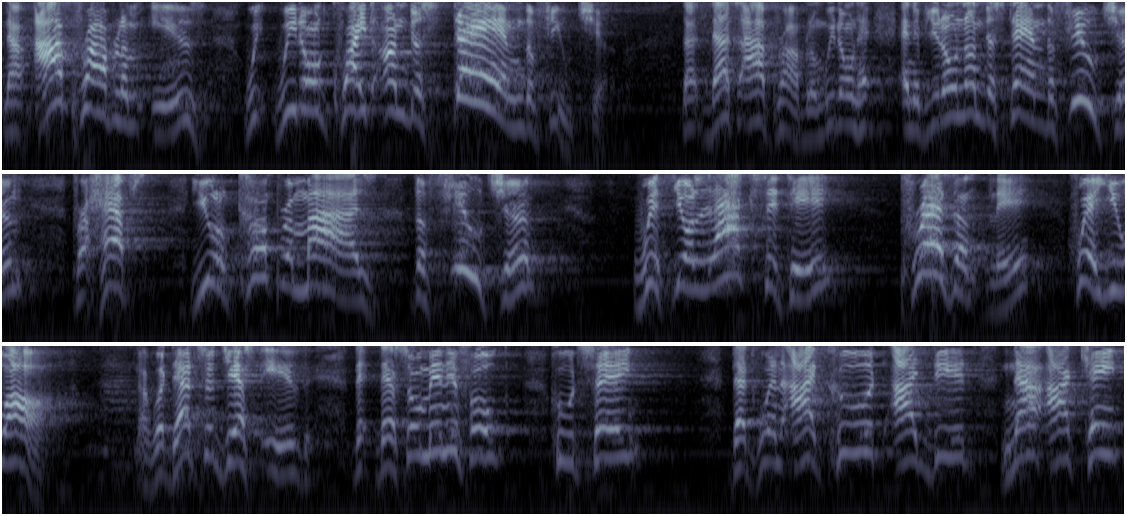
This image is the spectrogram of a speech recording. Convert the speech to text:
now our problem is we, we don't quite understand the future. That, that's our problem. We don't and if you don't understand the future, perhaps you'll compromise the future with your laxity presently where you are. Now, what that suggests is that there's so many folk who would say that when I could, I did, now I can't,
